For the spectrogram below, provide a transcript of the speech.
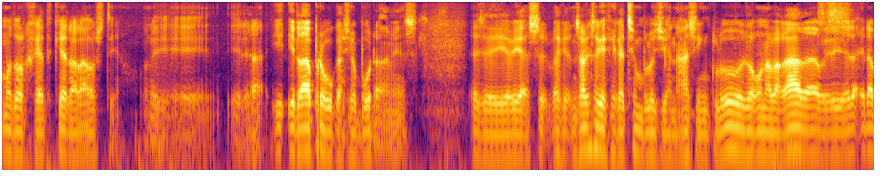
Motorhead, que era l'hòstia. I, era, i era la provocació pura, a més. És a dir, havia, em sembla que s'havia ficat simbologia nazi, inclús, alguna vegada. Vull dir, era, era,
